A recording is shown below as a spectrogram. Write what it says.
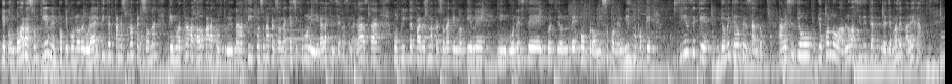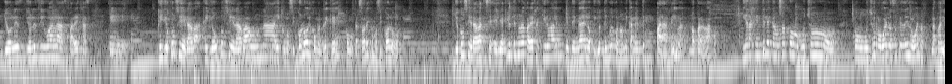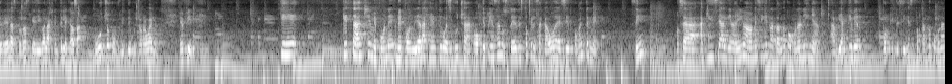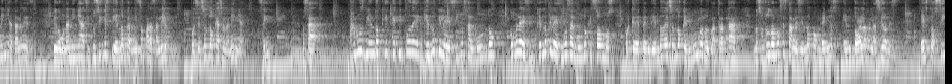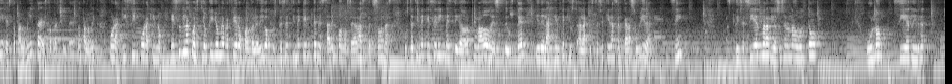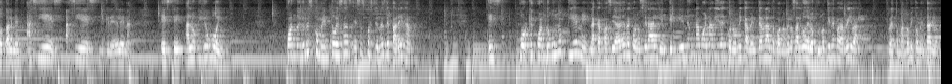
que con toda razón tienen, porque por lo regular el Peter Pan es una persona que no ha trabajado para construir nada fijo, es una persona que así como le llega la quincena se la gasta, un Peter Pan es una persona que no tiene ninguna este, cuestión de compromiso con él mismo, porque fíjense que yo me quedo pensando, a veces yo, yo cuando hablo así de, de temas de pareja, yo les, yo les digo a las parejas, eh, que yo consideraba, que yo consideraba una, y como psicólogo y como Enrique, ¿eh? como persona y como psicólogo, yo consideraba que el día que yo tenga una pareja quiero a alguien que tenga de lo que yo tengo económicamente para arriba, no para abajo. Y a la gente le causa como mucho, como mucho revuelo. Eso que yo digo, bueno, la mayoría de las cosas que digo a la gente le causa mucho conflicto y mucho revuelo. En fin, ¿qué, qué tache me, pone, me pondría la gente o escucha? ¿O qué piensan ustedes de esto que les acabo de decir? Coméntenme. ¿Sí? O sea, aquí dice alguien, a mi mamá me sigue tratando como una niña. Habría que ver porque te sigues portando como una niña, tal vez. Digo, una niña, si tú sigues pidiendo permiso para salir, pues eso es lo que hace una niña, ¿sí? O sea, vamos viendo qué, tipo de, qué es lo que le decimos al mundo, cómo le decimos, qué es lo que le decimos al mundo que somos, porque dependiendo de eso es lo que el mundo nos va a tratar. Nosotros vamos estableciendo convenios en todas las relaciones. Esto sí, esto palomita, esto tachita, esto palomita, por aquí sí, por aquí no. Esa es la cuestión que yo me refiero cuando le digo que usted se tiene que interesar en conocer a las personas. Usted tiene que ser investigador privado de, de usted y de la gente que, a la que usted se quiere acercar a su vida. ¿Sí? Dice, sí es maravilloso ser un adulto uno sí es libre totalmente. Así es, así es, mi querida Elena. Este, a lo que yo voy. Cuando yo les comento esas, esas cuestiones de pareja, es porque cuando uno tiene la capacidad de reconocer a alguien que tiene una buena vida económicamente hablando, cuando menos algo de lo que uno tiene para arriba, retomando mi comentario,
